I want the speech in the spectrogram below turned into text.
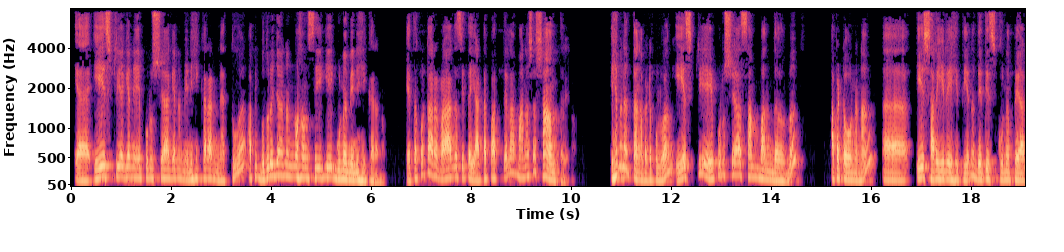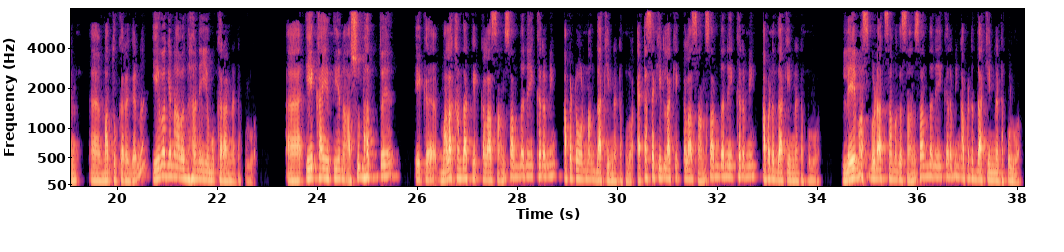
ඒ ස්ත්‍රිය ගැන ඒ පුරුෂයා ගැන මෙනෙහි කරන්නේ නැතුව අපි බුදුරජාණන් වහන්සේගේ ගුණ මෙනෙහි කරනවා. එතකොට අර රාගසිත යටපත් වෙලා මනස ශාන්ත වෙනවා. එහෙම නැත්නම් අපිට පුළුවන් ඒ ස්ත්‍රිය ඒ පුරුෂයා සම්බන්ධවම අපට ඕන නම් ඒ ශරීරයේ තියෙන දෙතිස් කුණපයන් මතු කරගෙන ඒව ගැන අවධානය යොමු කරන්නට පුළුවන්. ඒ කයේ තියෙන අසුභත්වය ඒක මලකඳක් එක්කලා සංසන්දනය කරමින් අපට ඕනනම් දකින්නට පුළුවන්. ඇටසැකිල්ලක් එක්කලා සංසන්දනය කරමින් අපට දකින්නට පුළුවන්. ලේමස් ගොඩක් සමග සංසන්දනය කරමින් අපට දකින්නට පුළුවන්.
